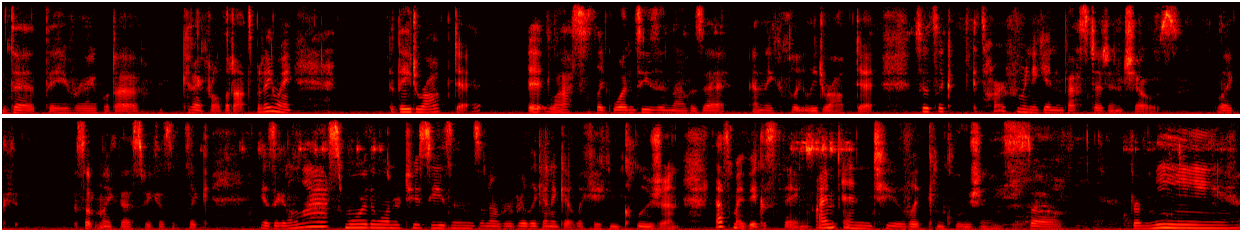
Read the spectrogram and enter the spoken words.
that they were able to connect all the dots. But anyway, they dropped it. It lasted like one season, that was it, and they completely dropped it. So it's like, it's hard for me to get invested in shows like something like this because it's like, is it going to last more than one or two seasons and are we really going to get like a conclusion? That's my biggest thing. I'm into like conclusions. So for me,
